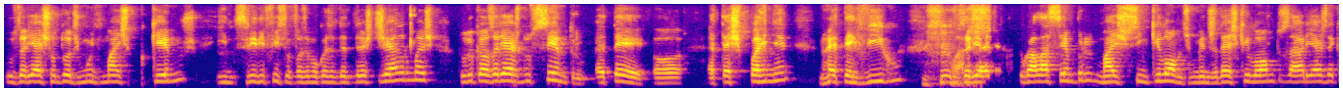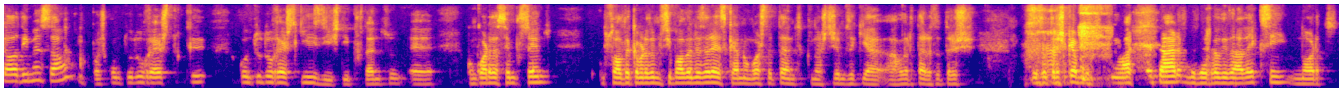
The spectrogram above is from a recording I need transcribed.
os areais são todos muito mais pequenos, e seria difícil fazer uma coisa deste género, mas tudo o que é os areais do centro até, até Espanha, não é? até Vigo, os areais de Portugal há sempre mais 5 km, menos 10 km, há areais daquela dimensão, e depois com tudo o resto que, com tudo o resto que existe, e portanto é, concordo a 100%. O pessoal da Câmara Municipal da Nazaré, se cá não gosta tanto que nós estejamos aqui a, a alertar as outras, as outras câmaras que lá respeitar, mas a realidade é que sim, norte,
